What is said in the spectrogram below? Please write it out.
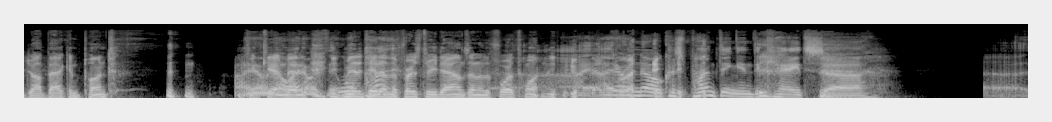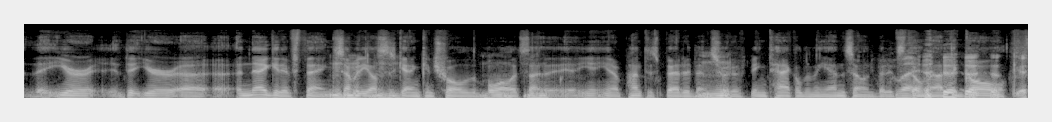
drop back and punt? I you don't can't know. I don't you think- well, meditate on the first three downs and on the fourth one. I, I don't know because punting indicates uh, uh, that you're that you're uh, a negative thing. Somebody else is getting control of the ball. It's not uh, you, you know punt is better than sort of being tackled in the end zone, but it's still not the goal. Okay.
